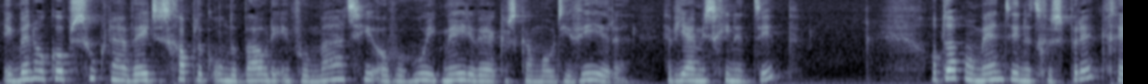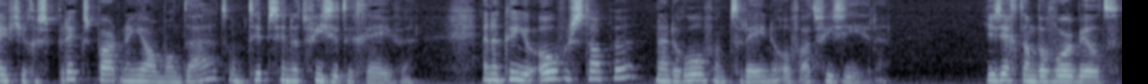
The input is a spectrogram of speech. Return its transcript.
Ik ben ook op zoek naar wetenschappelijk onderbouwde informatie over hoe ik medewerkers kan motiveren. Heb jij misschien een tip? Op dat moment in het gesprek geeft je gesprekspartner jouw mandaat om tips en adviezen te geven. En dan kun je overstappen naar de rol van trainen of adviseren. Je zegt dan bijvoorbeeld:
